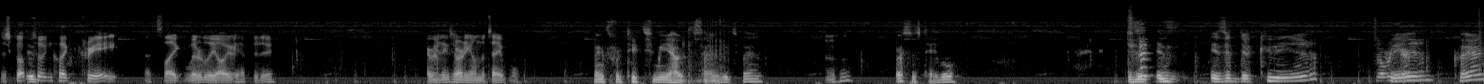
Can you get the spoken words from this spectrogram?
Just go up to it and click create. That's like literally all you have to do. Everything's already on the table. Thanks for teaching me how to sandwich, man. Mm-hmm. Where's this table? Is it is is it the queer It's over here. queer queer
